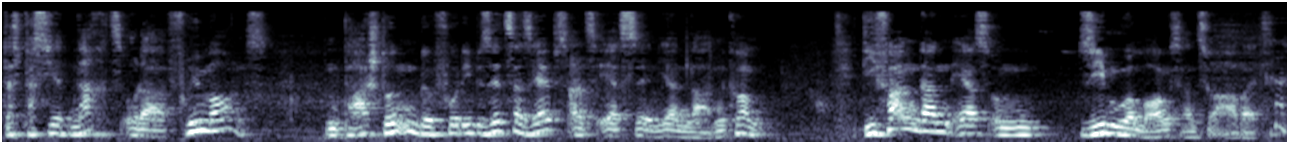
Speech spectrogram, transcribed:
Das passiert nachts oder früh morgens. Ein paar Stunden bevor die Besitzer selbst als Erste in ihren Laden kommen. Die fangen dann erst um 7 Uhr morgens an zu arbeiten.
